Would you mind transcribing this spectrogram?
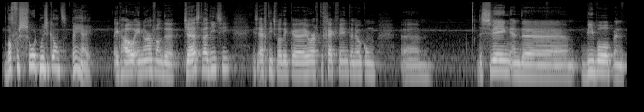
Wat voor soort muzikant ben jij? Ik hou enorm van de jazz-traditie. Is echt iets wat ik eh, heel erg te gek vind. En ook om ehm, de swing en de bebop en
